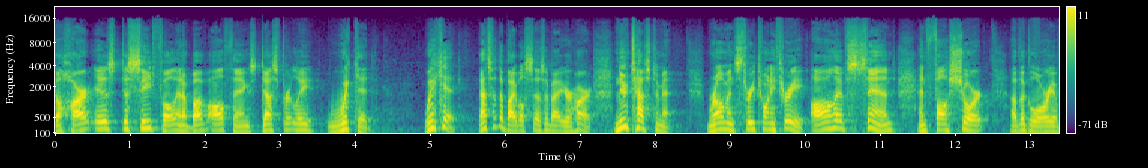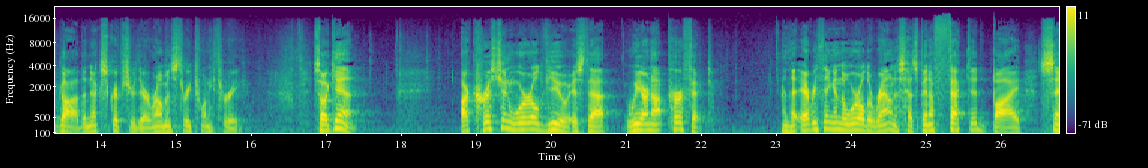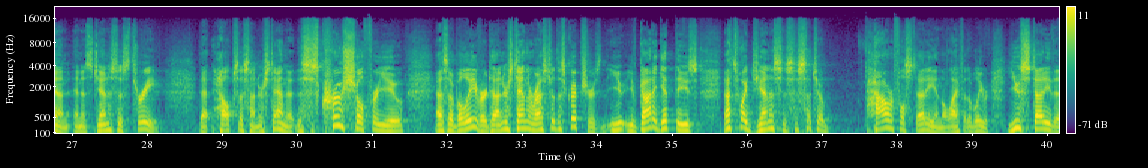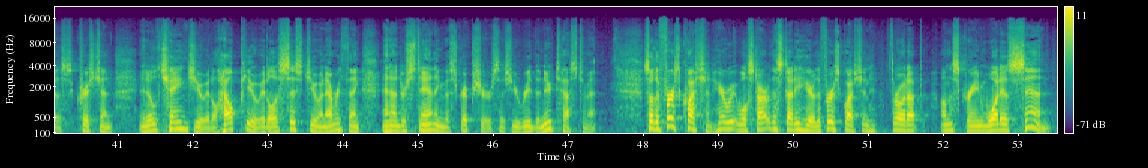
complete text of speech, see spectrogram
The heart is deceitful and above all things, desperately wicked. Wicked. That's what the Bible says about your heart. New Testament, Romans 3:23, all have sinned and fall short of the glory of God. The next scripture there, Romans 3:23. So again, our Christian worldview is that we are not perfect and that everything in the world around us has been affected by sin. And it's Genesis 3 that helps us understand that. This is crucial for you as a believer to understand the rest of the scriptures. You, have got to get these. That's why Genesis is such a powerful study in the life of the believer. You study this, Christian, and it'll change you, it'll help you, it'll assist you in everything and understanding the scriptures as you read the New Testament. So, the first question here, we, we'll start with the study here. The first question, throw it up on the screen. What is sin?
